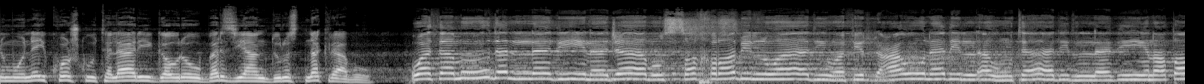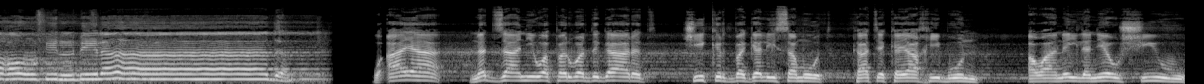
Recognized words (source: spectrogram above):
نمونەی کۆشک و تەلاری گەورە و بەرزیان دروست نەکرابوو. وثمود الذين جابوا الصخر بالواد وفرعون ذي الأوتاد الذين طغوا في البلاد. ئایا نەتزانی پەروەردگارت چی کرد بە گەلی سەموود کاتێک کە یاخی بوون ئەوانەی لە نێو شی و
